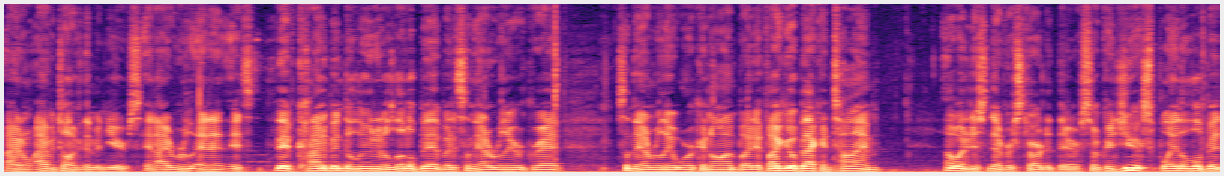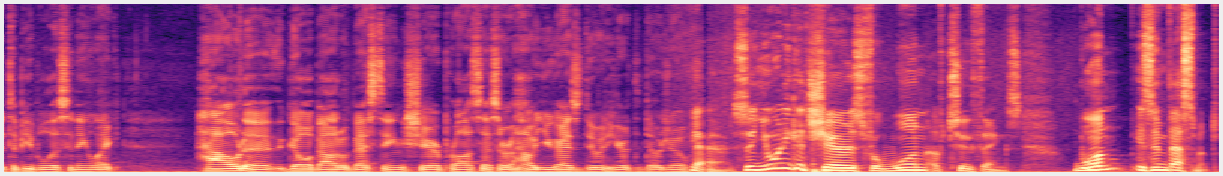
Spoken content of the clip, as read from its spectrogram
I don't I haven't talked to them in years, and I really and it's they've kind of been diluted a little bit, but it's something I really regret, something I'm really working on. But if I go back in time, I would have just never started there. So could you explain a little bit to people listening, like how to go about a vesting share process, or how you guys do it here at the dojo? Yeah. So you only get shares for one of two things. One is investment.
